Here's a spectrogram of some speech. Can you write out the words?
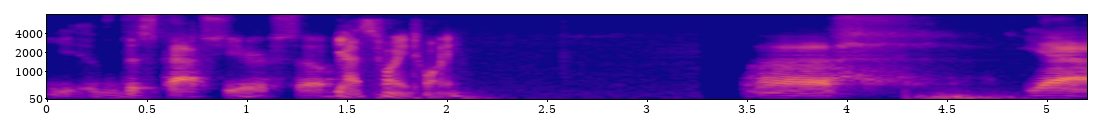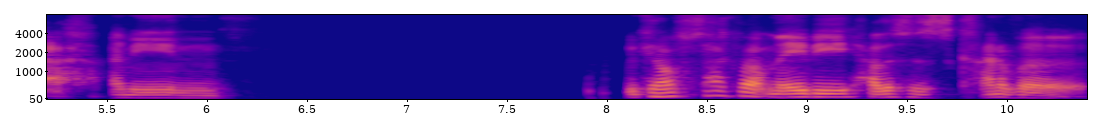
this past year. So yes, 2020. uh, yeah, I mean, we can also talk about maybe how this is kind of a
